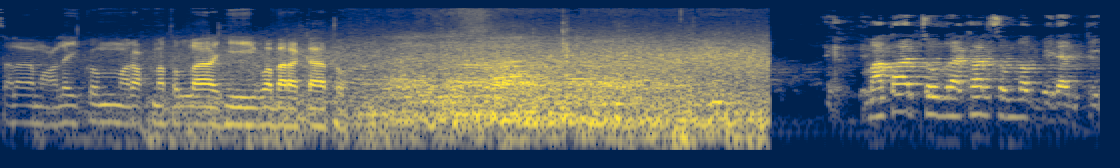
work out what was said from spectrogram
আসসালামু আলাইকুম রহমতুল্লাহি ওবরাকাত মাথার রাখার সুন্নত বিধান কি?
